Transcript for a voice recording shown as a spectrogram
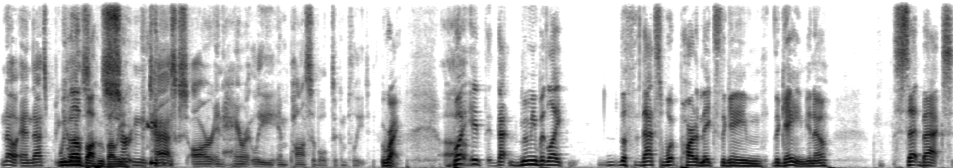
No, and that's because We love Bahubali. certain tasks are inherently impossible to complete. Right. Um, but it that I mean, but like the that's what part of makes the game the game. You know, setbacks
